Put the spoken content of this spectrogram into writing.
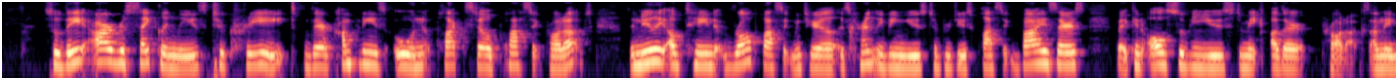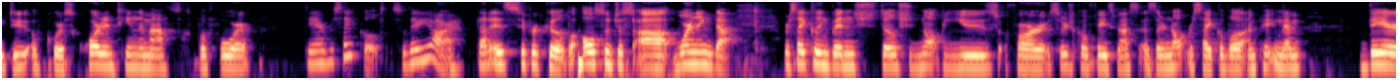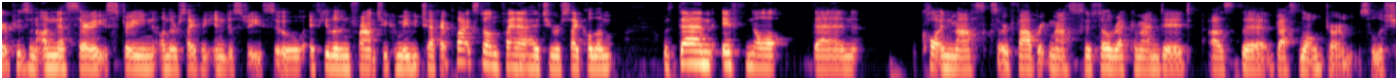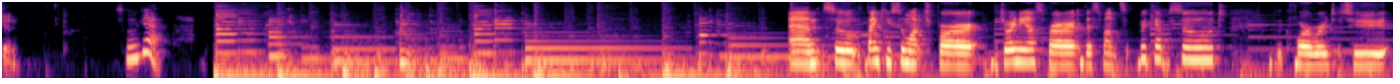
So they are recycling these to create their company's own Plaxtil plastic product. The newly obtained raw plastic material is currently being used to produce plastic visors, but it can also be used to make other products. And they do, of course, quarantine the masks before they are recycled. So there you are. That is super cool. But also just a warning that recycling bins still should not be used for surgical face masks as they're not recyclable and putting them there puts an unnecessary strain on the recycling industry. So if you live in France, you can maybe check out Plaxtil and find out how to recycle them with them. If not, then cotton masks or fabric masks are still recommended as the best long term solution. So, yeah. Um, so, thank you so much for joining us for this month's book episode. Look forward to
